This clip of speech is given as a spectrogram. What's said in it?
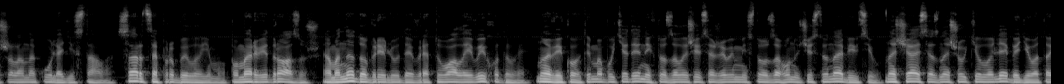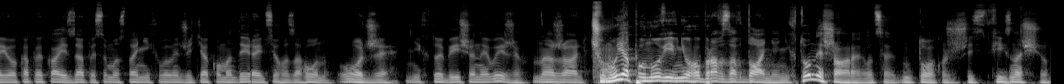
шалена куля дістала. Серце пробило йому, помер відразу ж. А мене добрі люди врятували і виходили. Новіков, ти, мабуть, єдиний, хто залишився живим із того загону чистонебівців. На щастя, знайшов тіло Лебедєва та його КПК із записом останніх хвилин життя командира і всього загону. Отже, ніхто більше не вижив. На жаль. Чому я по новій в нього брав завдання? Ніхто не шаре. Оце ну також щось фіг зна що.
